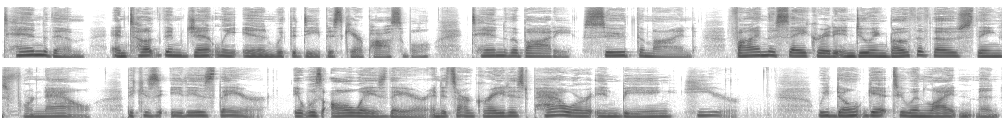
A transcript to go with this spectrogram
Tend them and tuck them gently in with the deepest care possible. Tend the body, soothe the mind. Find the sacred in doing both of those things for now because it is there. It was always there, and it's our greatest power in being here. We don't get to enlightenment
